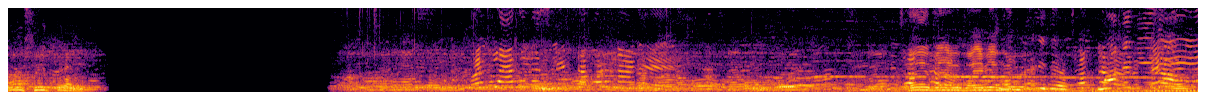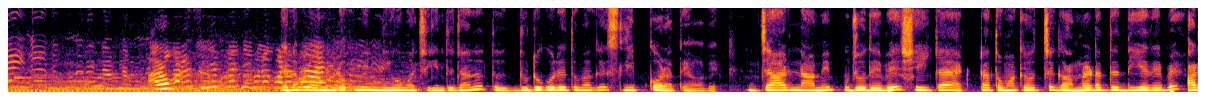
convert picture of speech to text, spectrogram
ওই স্লিপ করানো এই বাজাবে বাজাবি এখন। আবার অনেক রকমের নিয়ম আছে কিন্তু জানো তো দুটো করে তোমাকে স্লিপ করাতে হবে। যার নামে পুজো দেবে সেইটা একটা তোমাকে হচ্ছে গামলাটাতে দিয়ে দেবে আর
